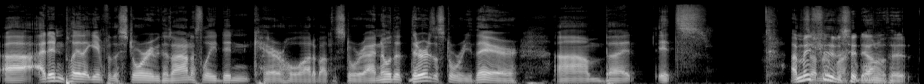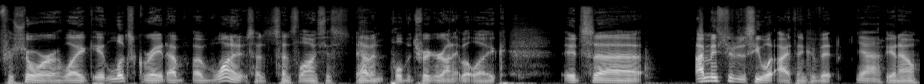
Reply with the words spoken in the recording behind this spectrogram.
Uh, I didn't play that game for the story because I honestly didn't care a whole lot about the story. I know that there is a story there, um, but it's I'm interested to sit down with it for sure. Like it looks great. I've I've wanted it since, since launch. Just haven't pulled the trigger on it. But like, it's uh, I'm interested to see what I think of it. yeah. You know,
